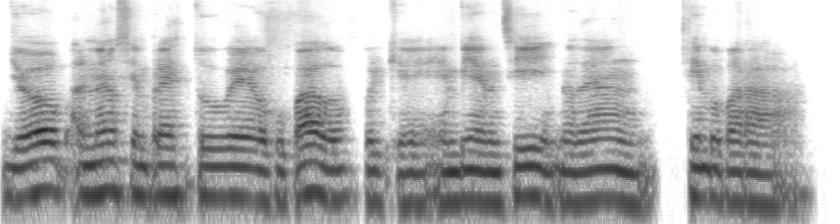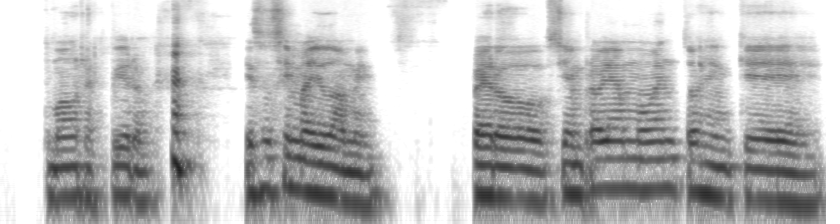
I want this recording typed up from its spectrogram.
Yo al menos siempre estuve ocupado porque en BMC nos dan tiempo para tomar un respiro. Eso sí me ayuda a mí. Pero siempre había momentos en que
